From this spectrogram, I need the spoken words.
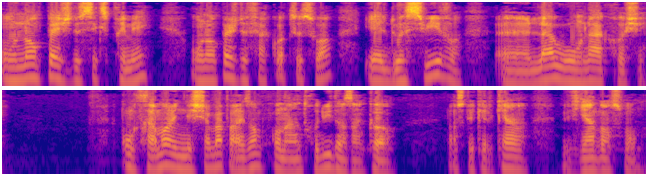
on l'empêche de s'exprimer, on l'empêche de faire quoi que ce soit, et elle doit suivre euh, là où on l'a accroché. Contrairement à une neshama, par exemple, qu'on a introduit dans un corps. Lorsque quelqu'un vient dans ce monde,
